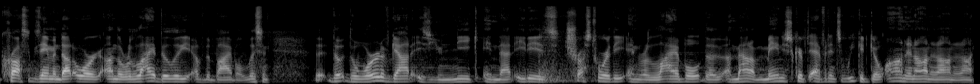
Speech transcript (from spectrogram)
crossexamined.org on the reliability of the Bible. Listen, the, the, Word of God is unique in that it is trustworthy and reliable. The amount of manuscript evidence, we could go on and on and on and on.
